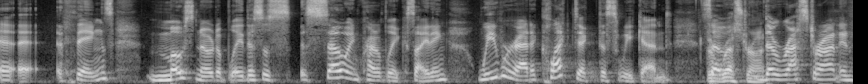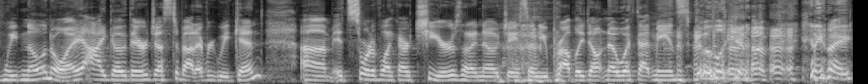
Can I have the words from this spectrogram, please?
Uh, things. Most notably, this is so incredibly exciting. We were at Eclectic this weekend. The restaurant. The restaurant in Wheaton, Illinois. I go there just about every weekend. Um, it's sort of like our Cheers, and I know, Jason, you probably don't know what that means. Go look it up. Anyway,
